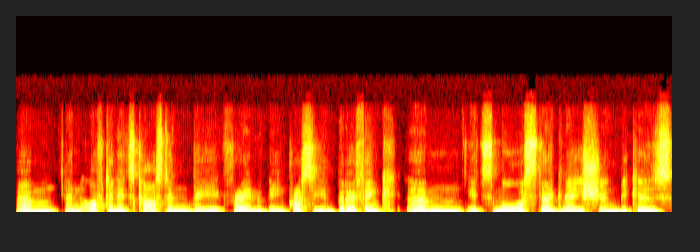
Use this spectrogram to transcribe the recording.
Um, and often it's cast in the frame of being prescient, but I think um, it's more stagnation because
